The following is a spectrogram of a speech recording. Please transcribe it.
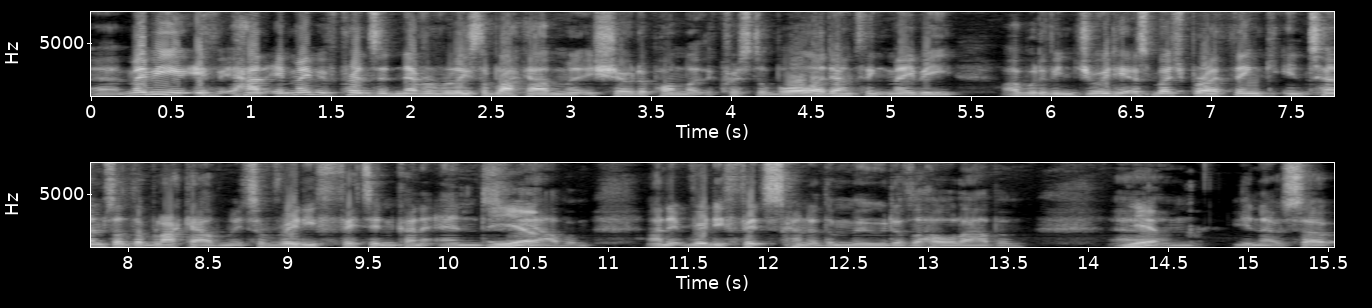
uh, maybe if it had, it maybe if Prince had never released a Black album and it showed up on like the Crystal Ball, I don't think maybe I would have enjoyed it as much. But I think in terms of the Black album, it's a really fitting kind of end to yeah. the album, and it really fits kind of the mood of the whole album. Um, yeah, you know. So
